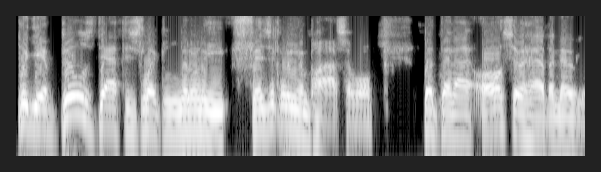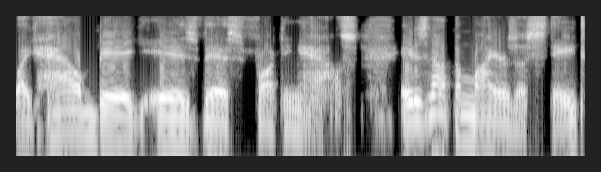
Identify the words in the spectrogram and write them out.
But yeah, Bill's death is like literally physically impossible. But then I also have a note like, how big is this fucking house? It is not the Myers estate.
